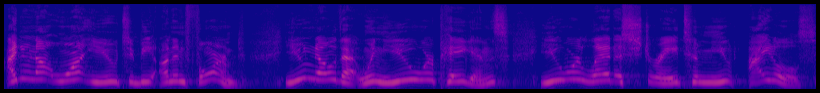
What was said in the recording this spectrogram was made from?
I do not want you to be uninformed. You know that when you were pagans, you were led astray to mute idols.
